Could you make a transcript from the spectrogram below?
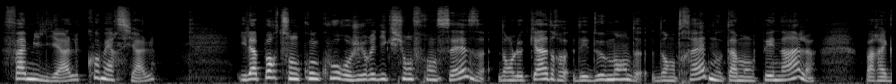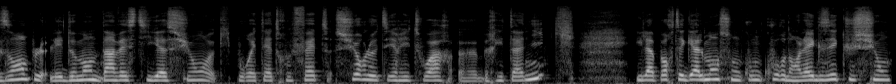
familiale, commerciale. Il apporte son concours aux juridictions françaises dans le cadre des demandes d'entraide, notamment pénales, par exemple les demandes d'investigation qui pourraient être faites sur le territoire euh, britannique. Il apporte également son concours dans l'exécution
